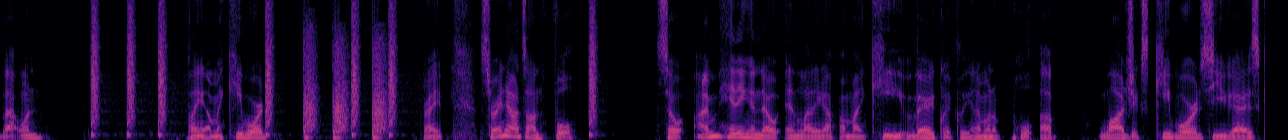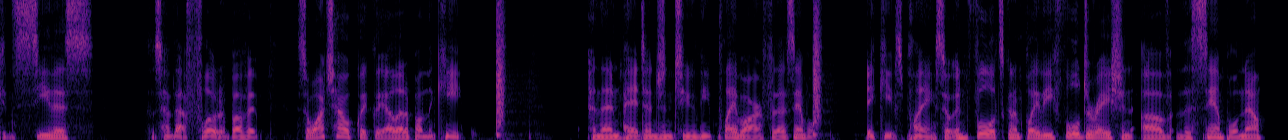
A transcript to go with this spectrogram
that one, playing on my keyboard, right? So right now it's on full. So I'm hitting a note and letting up on my key very quickly, and I'm gonna pull up Logic's keyboard so you guys can see this. Let's have that float above it. So watch how quickly I let up on the key. And then pay attention to the play bar for that sample. It keeps playing. So in full, it's going to play the full duration of the sample. Now,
